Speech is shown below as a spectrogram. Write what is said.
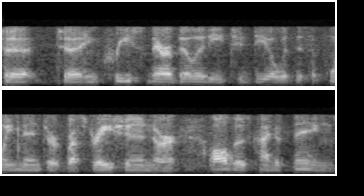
to to increase their ability to deal with disappointment or frustration or all those kind of things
